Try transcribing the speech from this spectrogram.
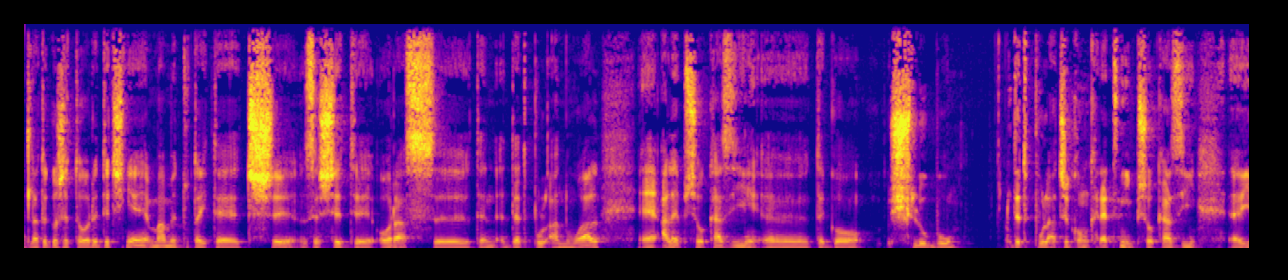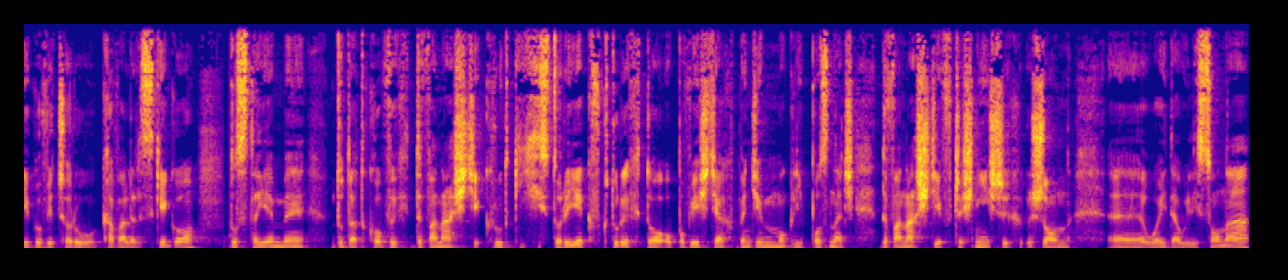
Dlatego, że teoretycznie mamy tutaj te trzy zeszyty oraz y, ten Deadpool Annual, e, ale przy okazji e, tego ślubu Deadpoola, czy konkretniej przy okazji e, jego wieczoru kawalerskiego, dostajemy dodatkowych 12 krótkich historyjek, w których to opowieściach będziemy mogli poznać 12 wcześniejszych żon e, Wade'a Wilsona.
